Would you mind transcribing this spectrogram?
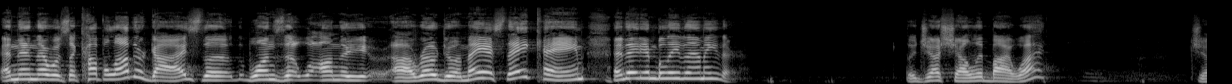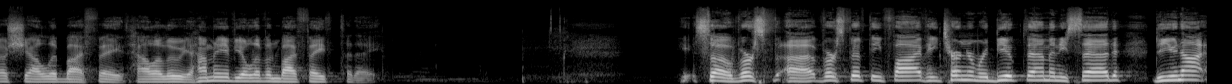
And then there was a couple other guys, the ones that were on the uh, road to Emmaus, they came and they didn't believe them either. The just shall live by what? Just shall live by faith. Hallelujah. How many of you are living by faith today? So, verse uh, verse fifty five, he turned and rebuked them, and he said, "Do you not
